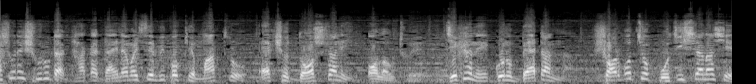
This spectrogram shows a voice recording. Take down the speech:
আসরের শুরুটা ঢাকা ডাইনামাইটসের বিপক্ষে মাত্র একশো দশ রানেই অল আউট হয়ে। যেখানে কোনো ব্যাটার না, সর্বোচ্চ পঁচিশ রান আসে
